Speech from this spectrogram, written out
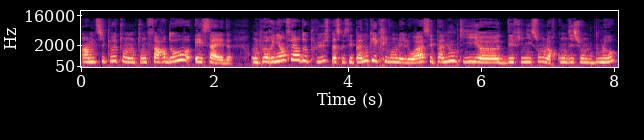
un petit peu ton, ton fardeau, et ça aide. On peut rien faire de plus, parce que c'est pas nous qui écrivons les lois, c'est pas nous qui euh, définissons leurs conditions de boulot.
